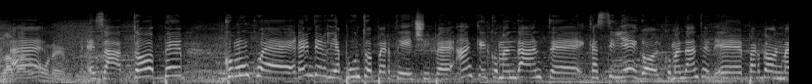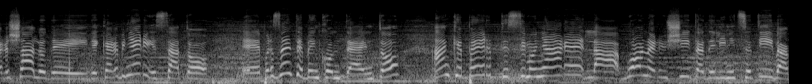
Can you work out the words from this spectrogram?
Lavarone. Eh, esatto, per comunque renderli appunto partecipe. Anche il comandante Castigliego, il comandante, eh, pardon, maresciallo dei, dei, Carabinieri è stato eh, presente e ben contento, anche per testimoniare la buona riuscita dell'iniziativa,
